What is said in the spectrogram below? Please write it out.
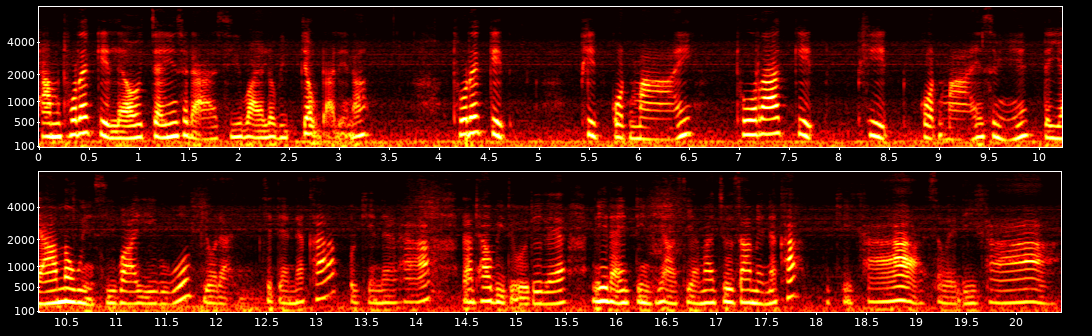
ทำธุรกิจแล้วเจ๊งสดาซีไวายเราวิเปียวดาเลยเนาะธุรกิจผิดกฎหมาย ธุรกิจผิดกฎหมายสิ่งนี้แต่ยามาวินซีวายรู้เปียวดาจิตเดนนะคะโอเคนะคะแล้วถ้าวิดีโอดูแล้วนี่ได้ติงพี่อาเซียมาจูซาเมนนะคะโอเคค่ะ สวัสดีค่ะ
